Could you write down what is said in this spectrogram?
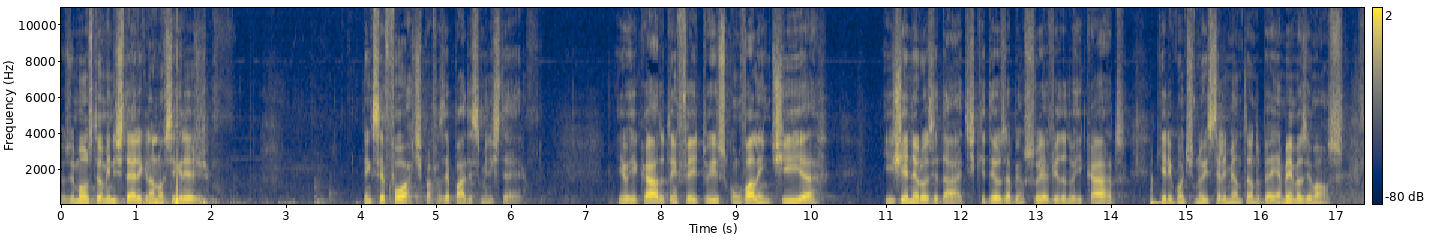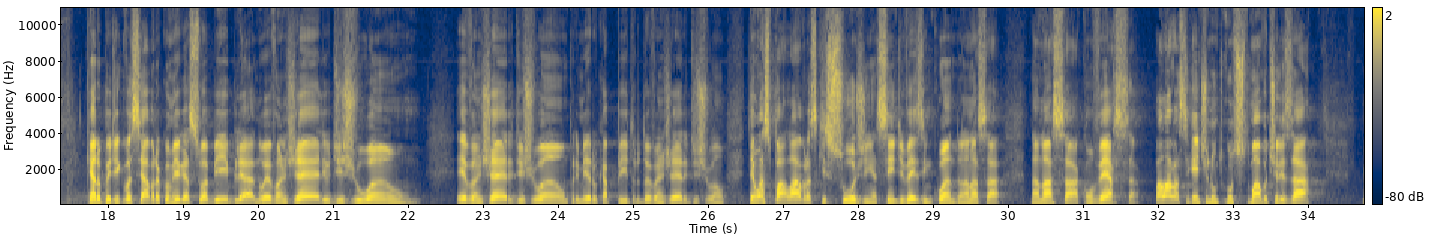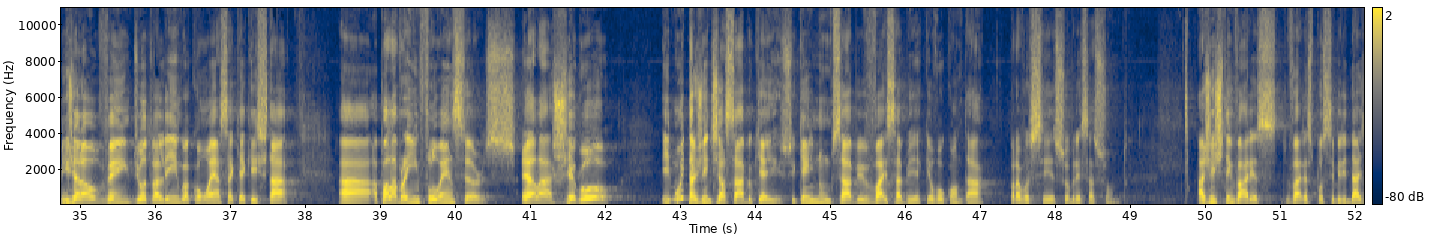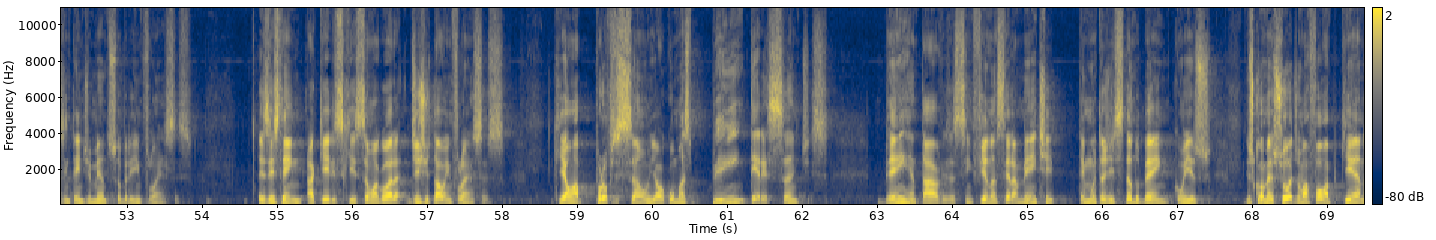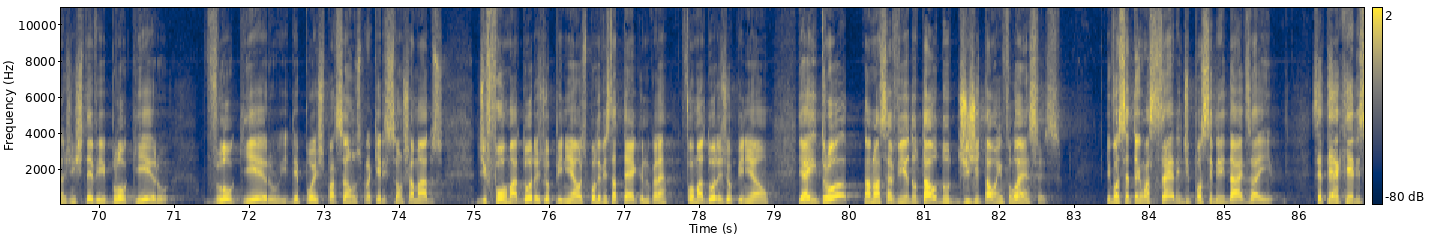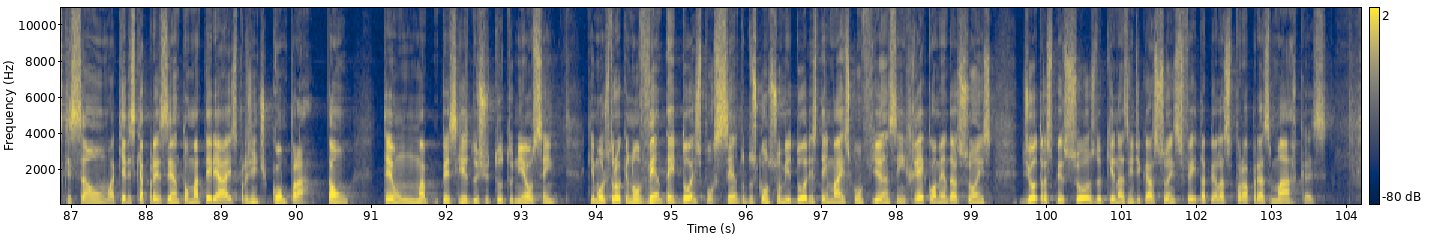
Meus irmãos, tem um ministério aqui na nossa igreja. Tem que ser forte para fazer parte desse ministério. E o Ricardo tem feito isso com valentia e generosidade. Que Deus abençoe a vida do Ricardo, que ele continue se alimentando bem. Amém, meus irmãos? Quero pedir que você abra comigo a sua Bíblia no Evangelho de João. Evangelho de João, primeiro capítulo do Evangelho de João. Tem umas palavras que surgem assim de vez em quando na nossa, na nossa conversa, palavras que a gente não costumava utilizar. Em geral, vem de outra língua, como essa que aqui está. A, a palavra influencers, ela chegou e muita gente já sabe o que é isso. E quem não sabe, vai saber, que eu vou contar para você sobre esse assunto. A gente tem várias, várias possibilidades de entendimento sobre influências. Existem aqueles que são agora digital influencers, que é uma profissão e algumas bem interessantes, bem rentáveis, assim, financeiramente, tem muita gente se dando bem com isso. Isso começou de uma forma pequena, a gente teve blogueiro, vlogueiro, e depois passamos para aqueles que são chamados de formadores de opinião, do ponto de vista técnico, né? Formadores de opinião. E aí entrou na nossa vida o tal do digital influencers. E você tem uma série de possibilidades aí. Você tem aqueles que são aqueles que apresentam materiais para a gente comprar. Então, tem uma pesquisa do Instituto Nielsen que mostrou que 92% dos consumidores têm mais confiança em recomendações de outras pessoas do que nas indicações feitas pelas próprias marcas.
